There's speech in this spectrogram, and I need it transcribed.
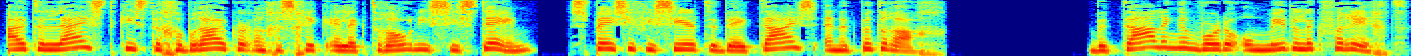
Uit de lijst kiest de gebruiker een geschikt elektronisch systeem, specificeert de details en het bedrag. Betalingen worden onmiddellijk verricht.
